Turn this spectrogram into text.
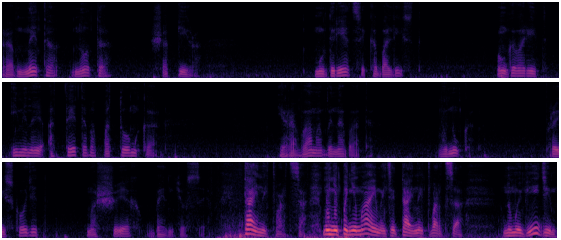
Равнета Нота Шапира, мудрец и каббалист, он говорит, именно от этого потомка Яровама Бенавата, внука, происходит Машех бен Йосеф. Тайны Творца. Мы не понимаем эти тайны Творца, но мы видим,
